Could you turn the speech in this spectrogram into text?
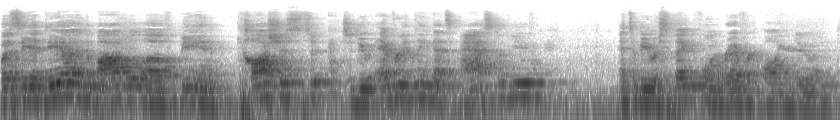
but it's the idea in the Bible of being cautious to, to do everything that's asked of you and to be respectful and reverent while you're doing it.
